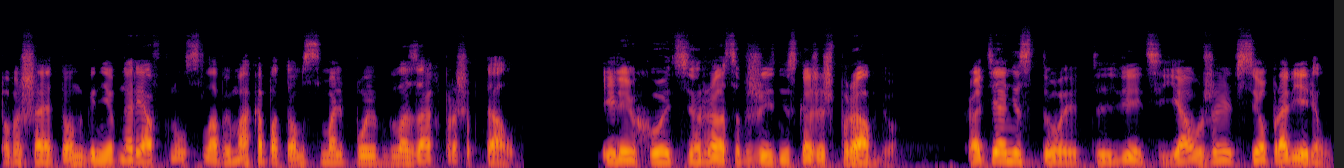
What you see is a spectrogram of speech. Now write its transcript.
Повышая тон, гневно рявкнул слабый маг, а потом с мольбой в глазах прошептал. «Или хоть раз в жизни скажешь правду. Хотя не стоит, ведь я уже все проверил».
